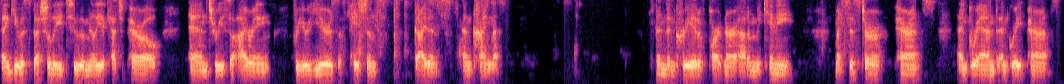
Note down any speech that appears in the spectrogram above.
Thank you especially to Emilya Cachapero and Teresa Eyring for your years of patience, guidance, and kindness husband and creative partner, Adam McKinney, my sister, parents, and grand and great parents.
